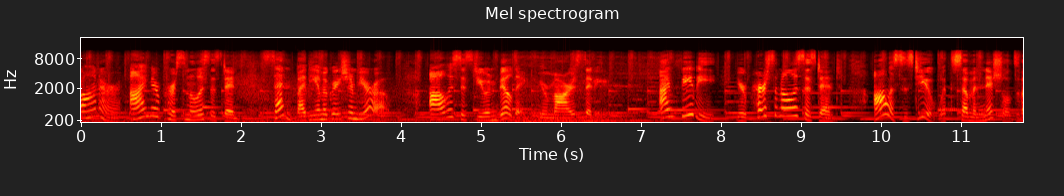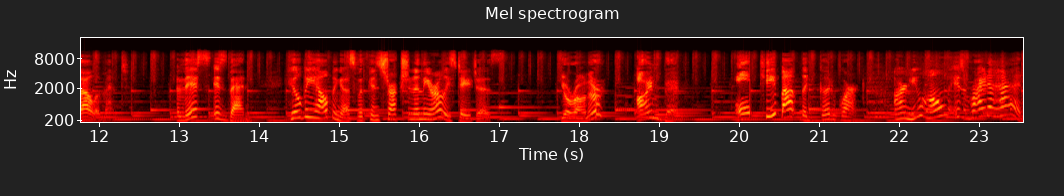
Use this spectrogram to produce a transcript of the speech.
Honor, I'm your personal assistant, sent by the Immigration Bureau. I'll assist you in building your Mars city. I'm Phoebe, your personal assistant. I'll assist you with some initial development. This is Ben. He'll be helping us with construction in the early stages. Your Honor, I'm Ben. All Keep up the good work. Our new home is right ahead.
